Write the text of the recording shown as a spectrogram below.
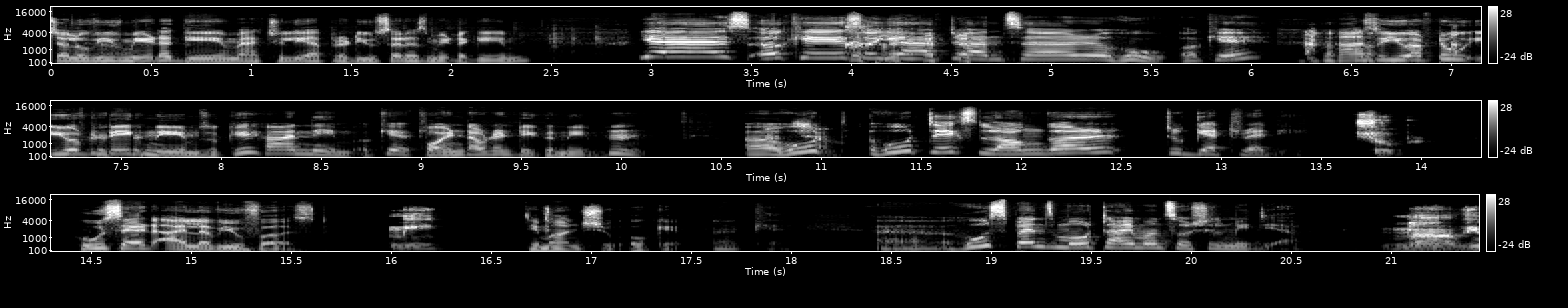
चलो we've made a game. Actually, our producer has made a game. Yes. Okay. So you have to answer who. Okay. हाँ, so you have to you have to take names, okay? Her name. Okay. Okay. Point out and take a name. Uh, who who takes longer to get ready? Shubh Who said I love you first? me Himanshu. Okay. Okay. Uh, who spends more time on social media? Me. uh, we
